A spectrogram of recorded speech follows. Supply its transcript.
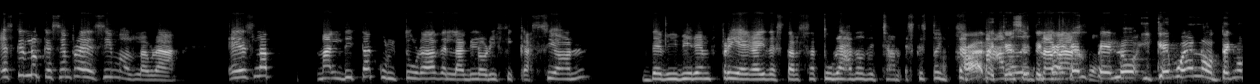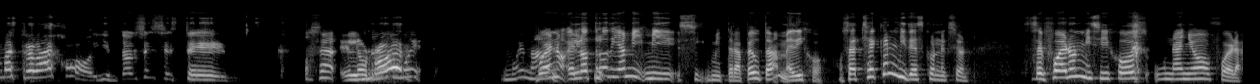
Es que es lo que siempre decimos, Laura. Es la maldita cultura de la glorificación de vivir en friega y de estar saturado de chamba. Es que estoy Ajá, de tapado que se de te caiga el trabajo. pelo y qué bueno, tengo más trabajo. Y entonces, este, O sea, el horror. muy, muy mal. Bueno, el otro día mi, mi, sí, mi terapeuta me dijo, o sea, chequen mi desconexión. Se fueron mis hijos un año fuera,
